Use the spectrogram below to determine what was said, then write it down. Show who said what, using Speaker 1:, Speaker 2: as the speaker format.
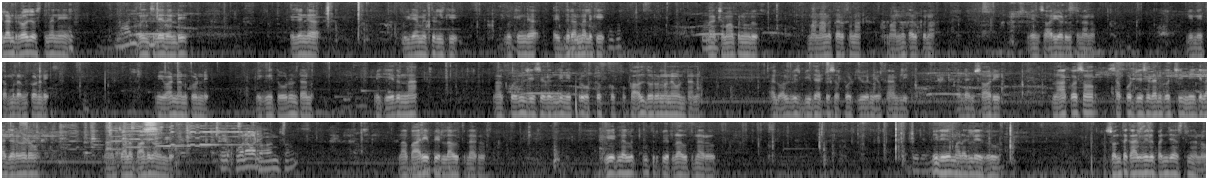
Speaker 1: ఇలాంటి రోజు వస్తుందని ఊహించలేదండి. నిజంగా మీడియా మిత్రులకి ముఖ్యంగా ఇద్దరు అన్నలకి నా క్షమాపణలు మా నాన్న తరఫున మా అన్న తరఫున నేను సారీ అడుగుతున్నాను. నేను నీ తమ్ముడు అనుకోండి మీ వాడిని అనుకోండి మీకు నీ తోడుంటాను. మీకు ఏదున్నా నాకు ఫోన్ చేసేదండి నేను ఎప్పుడు ఒక్క కాల్ దూరంలోనే ఉంటాను. I always be that to support you and your family and I'm sorry నా కోసం సపోర్ట్ చేసేదానికి వచ్చి మీకు ఇలా జరగడం నాకు చాలా బాధగా ఉంది. నా భార్య పేరు లాగుతున్నారు. ఏడు నెలల కూతురు పేరు లాగుతున్నారు. నేనేం అడగలేదు. సొంత కాళ్ళ మీద పనిచేస్తున్నాను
